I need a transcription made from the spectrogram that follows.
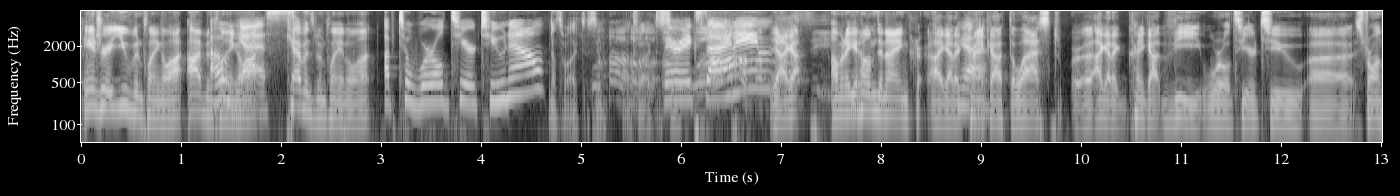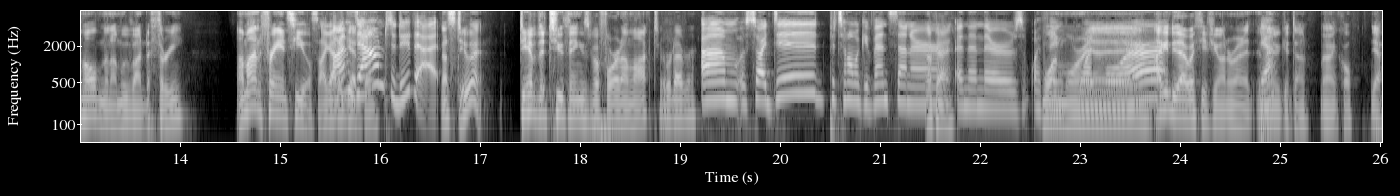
Andrea, you've been playing a lot. I've been Oh, playing yes. a lot. Kevin's been playing a lot. Up to World Tier 2 now. That's what I like to see. That's what I like to see. Very exciting. Yeah, I got. I'm gonna get home tonight and cr- I gotta Yeah. crank out the last. Uh, I gotta crank out the World Tier Two uh, Stronghold, and then I'll move on to three. I'm on Fran's heels. I gotta I'm get down there. to do that. Let's do it. Do you have the two things before it unlocked or whatever? Um, so I did Potomac Event Center, Okay. and then there's I one more. One yeah, yeah, more. yeah. I can do that with you if you want to run it and Yeah. then we get done. All right, cool. Yeah,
